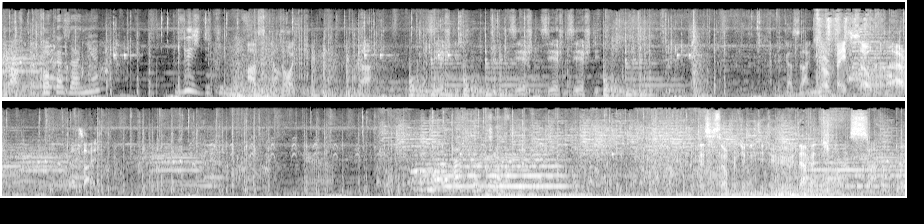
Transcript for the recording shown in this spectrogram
Здравствуй. Коп. Приказание? Зыждительница. Ас охотник. Да. Зешьте. Зешьте. Зешьте. Зешьте. Приказание. Your base is open Коп. there. Outside. Ас готов. This is the opportunity to do damage for us, probably,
